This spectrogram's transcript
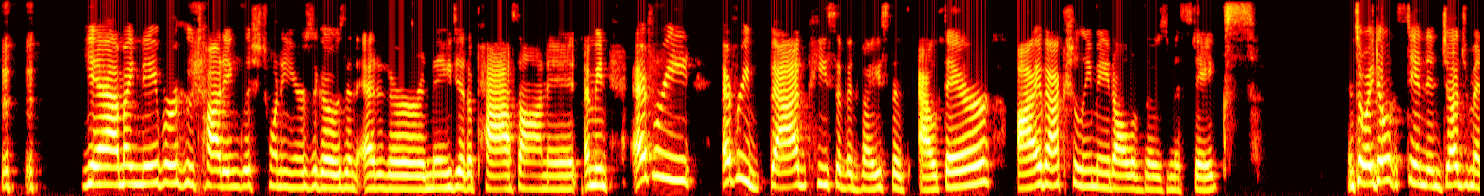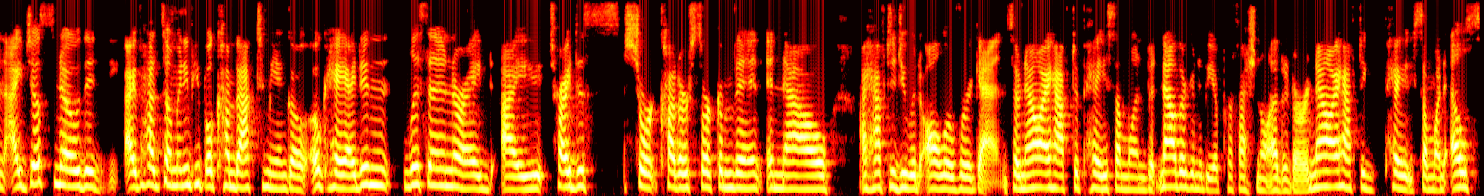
yeah, my neighbor who taught English 20 years ago is an editor, and they did a pass on it. I mean, every every bad piece of advice that's out there, I've actually made all of those mistakes and so I don't stand in judgment. I just know that I've had so many people come back to me and go, okay, I didn't listen or I, I tried to shortcut or circumvent and now I have to do it all over again. So now I have to pay someone, but now they're going to be a professional editor. And now I have to pay someone else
